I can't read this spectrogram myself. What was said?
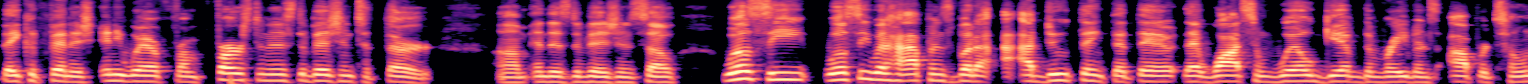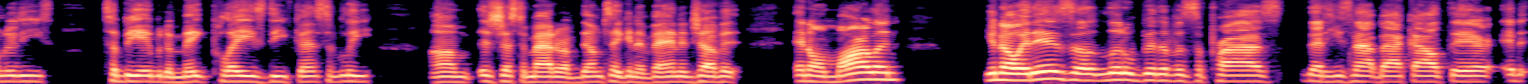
they could finish anywhere from first in this division to third um, in this division. So we'll see we'll see what happens. But I, I do think that there that Watson will give the Ravens opportunities to be able to make plays defensively. Um, it's just a matter of them taking advantage of it. And on Marlon, you know, it is a little bit of a surprise that he's not back out there. It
